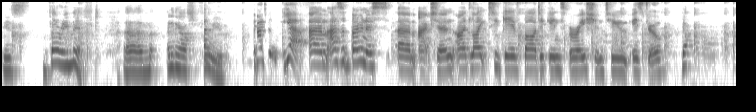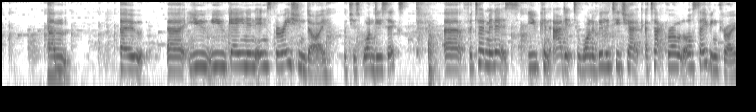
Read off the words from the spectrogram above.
is very miffed. Um, anything else for you? Imagine, yeah, um, as a bonus um, action, I'd like to give Bardic Inspiration to Isdril. Yeah. Um, so uh, you you gain an inspiration die, which is one d six. Uh, for ten minutes, you can add it to one ability check, attack roll, or saving throw.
